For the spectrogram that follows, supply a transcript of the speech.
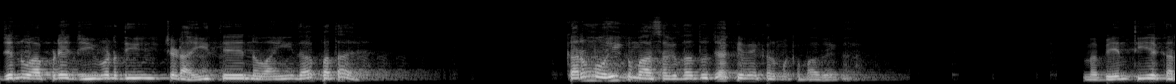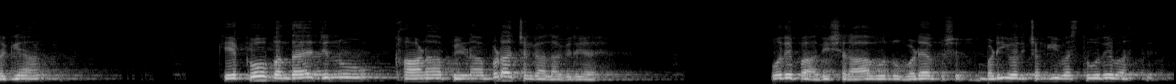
ਜਿਹਨੂੰ ਆਪਣੇ ਜੀਵਨ ਦੀ ਚੜ੍ਹਾਈ ਤੇ ਨਵਾਈ ਦਾ ਪਤਾ ਹੈ। ਕਰਮ ਉਹੀ ਕਮਾ ਸਕਦਾ, ਦੂਜਾ ਕਿਵੇਂ ਕਰਮ ਕਮਾਵੇਗਾ? ਮੈਂ ਬੇਨਤੀ ਇਹ ਕਰ ਗਿਆ ਕਿ ਇੱਕ ਉਹ ਬੰਦਾ ਹੈ ਜਿਹਨੂੰ ਖਾਣਾ ਪੀਣਾ ਬੜਾ ਚੰਗਾ ਲੱਗ ਰਿਹਾ ਹੈ। ਉਹਦੇ ਭਾਅ ਦੀ ਸ਼ਰਾਬ ਉਹਨੂੰ ਬੜਾ ਕੁਛ, ਬੜੀ ਉਹਦੀ ਚੰਗੀ ਵਸਤੂ ਉਹਦੇ ਵਾਸਤੇ।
